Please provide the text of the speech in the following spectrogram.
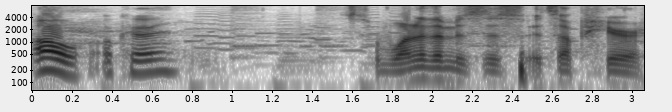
Oh, okay. So one of them is this. It's up here.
